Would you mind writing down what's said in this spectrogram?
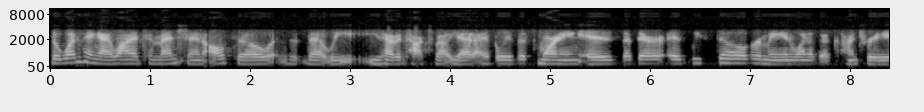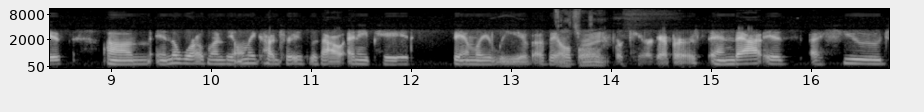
the one thing I wanted to mention also that we you haven't talked about yet, I believe this morning, is that there is we still remain one of the countries um, in the world, one of the only countries without any paid family leave available right. for caregivers, and that is a huge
